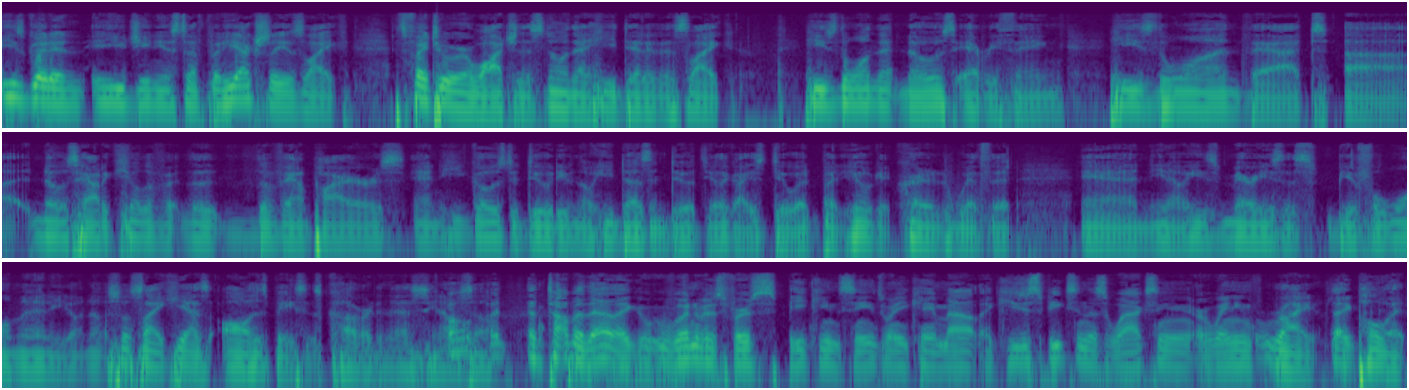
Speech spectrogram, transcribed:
he's good in, in Eugenia stuff, but he actually is like. It's funny too. We were watching this, knowing that he did it. It's like he's the one that knows everything. He's the one that uh, knows how to kill the, the the vampires, and he goes to do it, even though he doesn't do it. The other guys do it, but he'll get credited with it. And you know, he's marries this beautiful woman. You don't know, so it's like he has all his bases covered in this. You know, Oh, so on top of that, like one of his first speaking scenes when he came out, like he just speaks in this waxing or waning, Right, Like poet.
